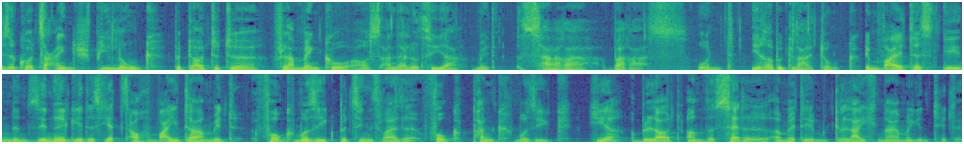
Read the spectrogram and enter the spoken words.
Diese kurze Einspielung bedeutete Flamenco aus Andalusia mit Sarah Barras und ihrer Begleitung. Im weitestgehenden Sinne geht es jetzt auch weiter mit Folkmusik bzw. Folk-Punk-Musik. Hier Blood on the Saddle mit dem gleichnamigen Titel.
